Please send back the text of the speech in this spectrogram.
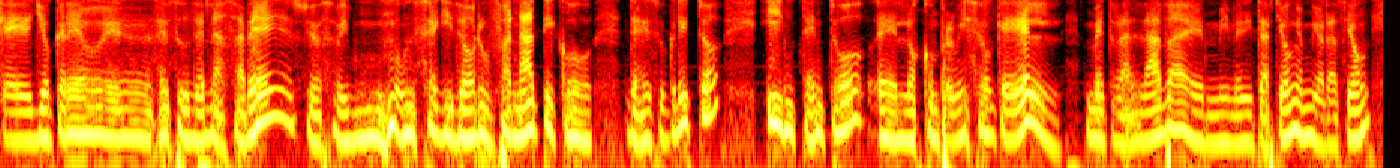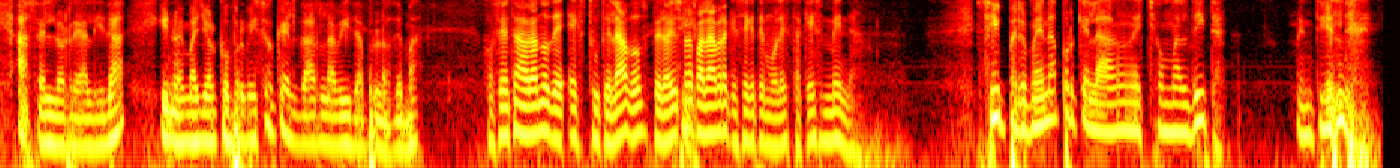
Porque yo creo en Jesús de Nazaret, yo soy un un seguidor, un fanático de Jesucristo, e intento eh, los compromisos que Él me traslada en mi meditación, en mi oración, hacerlo realidad. Y no hay mayor compromiso que el dar la vida por los demás. José, estás hablando de extutelados, pero hay Sí. otra palabra que sé que te molesta, que es mena. Sí, pero mena porque la han hecho maldita, ¿me entiendes?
